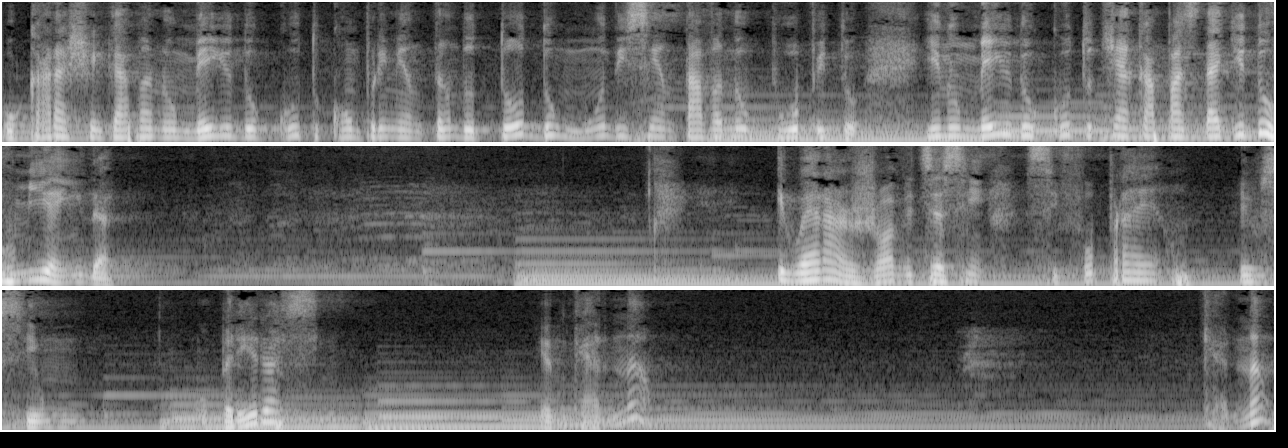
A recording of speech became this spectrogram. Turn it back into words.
o cara chegava no meio do culto cumprimentando todo mundo e sentava no púlpito. E no meio do culto tinha capacidade de dormir ainda. Eu era jovem e dizia assim: se for para eu ser um obreiro assim, eu não quero não. Quero não.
